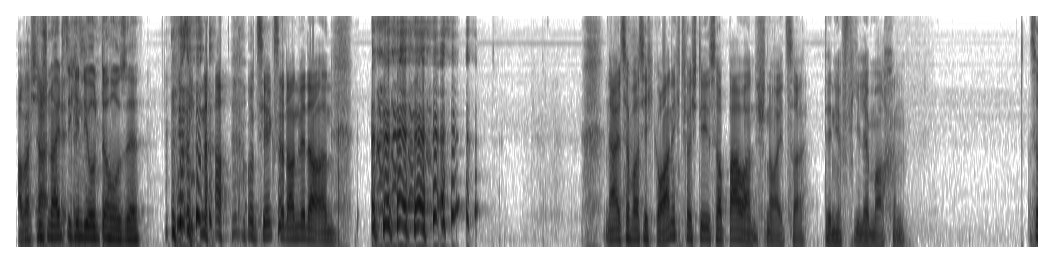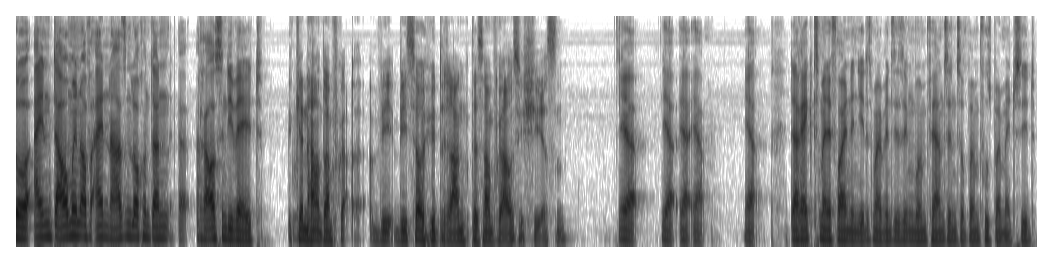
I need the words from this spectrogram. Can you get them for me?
Aber Du schneuzt dich in die Unterhose. genau, und ziehst sie dann wieder an. Na, also was ich gar nicht verstehe, ist ein Bauernschneuzer, den ja viele machen. So, einen Daumen auf ein Nasenloch und dann äh, raus in die Welt. Genau, und einfach wie, wie so ein Hydrant, das einfach ausschießen. Ja, ja, ja, ja. Ja. Da reckt meine Freundin jedes Mal, wenn sie es irgendwo im Fernsehen so beim Fußballmatch sieht.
